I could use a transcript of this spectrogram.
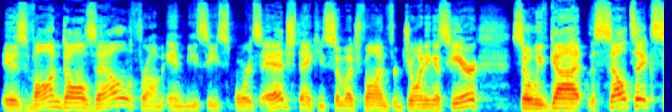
is Vaughn Dalzell from NBC Sports Edge. Thank you so much, Vaughn, for joining us here. So we've got the Celtics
